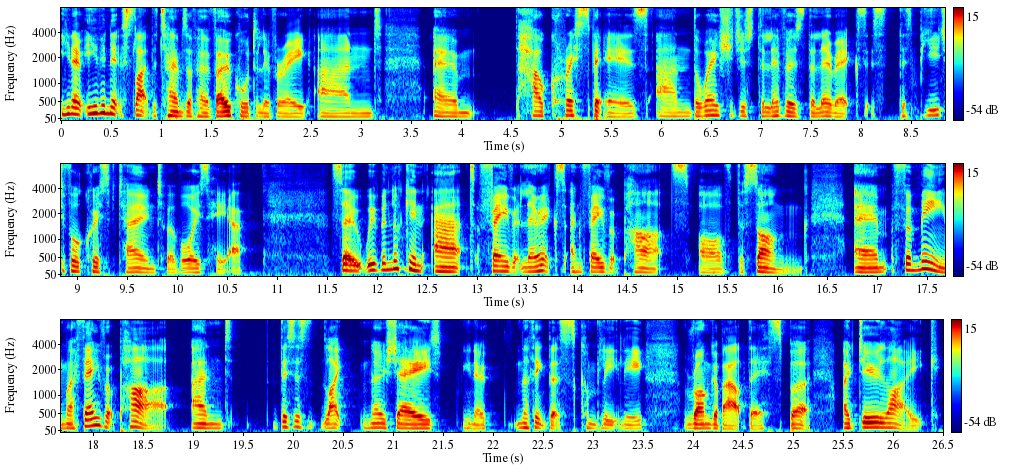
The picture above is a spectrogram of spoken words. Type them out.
you know, even if it's like the terms of her vocal delivery and um, how crisp it is and the way she just delivers the lyrics, it's this beautiful, crisp tone to her voice here. So we've been looking at favourite lyrics and favourite parts of the song. Um, for me, my favourite part, and this is like no shade, you know, nothing that's completely wrong about this, but I do like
